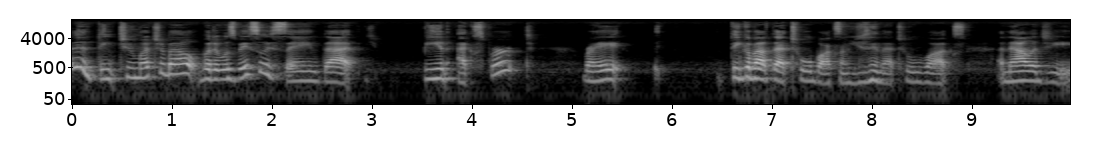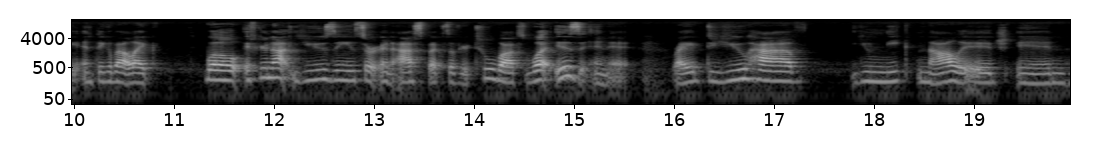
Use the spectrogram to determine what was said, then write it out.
I didn't think too much about, but it was basically saying that be an expert, right? Think about that toolbox. I'm using that toolbox analogy and think about like well, if you're not using certain aspects of your toolbox, what is in it, right? Do you have unique knowledge in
